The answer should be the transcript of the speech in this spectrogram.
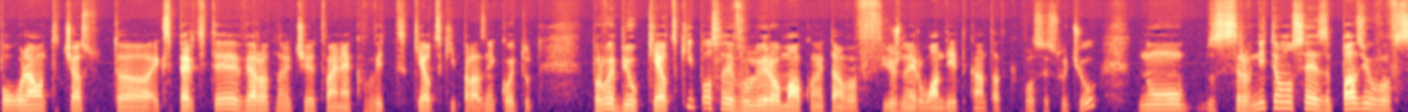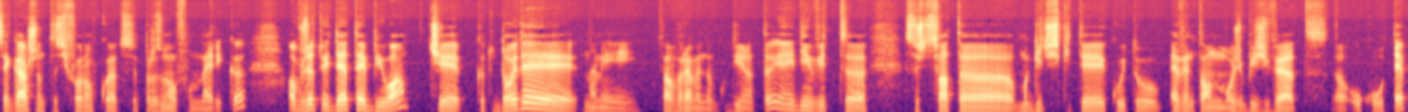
по-голямата част от а, експертите вярват, нали, че това е някакъв вид келтски празник, който първо е бил келтски, после е еволюирал малко не нали, там в Южна Ирландия и така нататък какво се е случило, но сравнително се е запазил в сегашната си форма, в която се празнува в Америка. Обжето идеята е била, че като дойде нали, това време на годината. И един вид съществата магическите, които евентуално може би живеят около теб,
